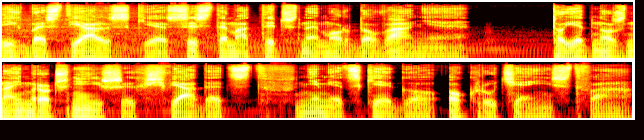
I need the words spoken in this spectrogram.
ich bestialskie, systematyczne mordowanie to jedno z najmroczniejszych świadectw niemieckiego okrucieństwa.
